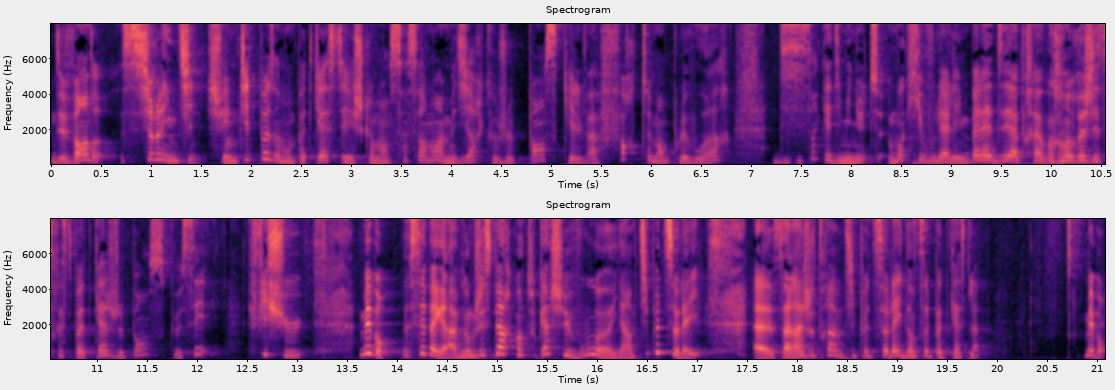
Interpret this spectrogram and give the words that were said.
de vendre sur LinkedIn. Je fais une petite pause dans mon podcast et je commence sincèrement à me dire que je pense qu'il va fortement pleuvoir d'ici 5 à 10 minutes. Moi qui voulais aller me balader après avoir enregistré ce podcast, je pense que c'est fichu. Mais bon, c'est pas grave. Donc j'espère qu'en tout cas chez vous, euh, il y a un petit peu de soleil. Euh, ça rajoutera un petit peu de soleil dans ce podcast-là. Mais bon,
